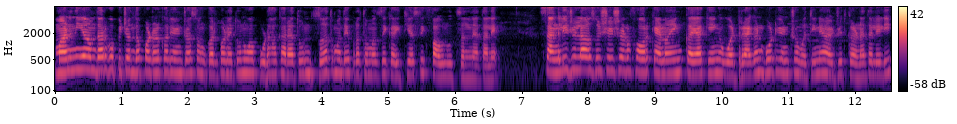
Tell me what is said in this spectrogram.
माननीय आमदार गोपीचंद पडळकर यांच्या संकल्पनेतून व पुढाकारातून जतमध्ये प्रथमच एक ऐतिहासिक पाऊल उचलण्यात आले. सांगली जिल्हा असोसिएशन फॉर कॅनॉईंग कयाकिंग व ड्रॅगन बोट यांच्या वतीने आयोजित करण्यात आलेली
